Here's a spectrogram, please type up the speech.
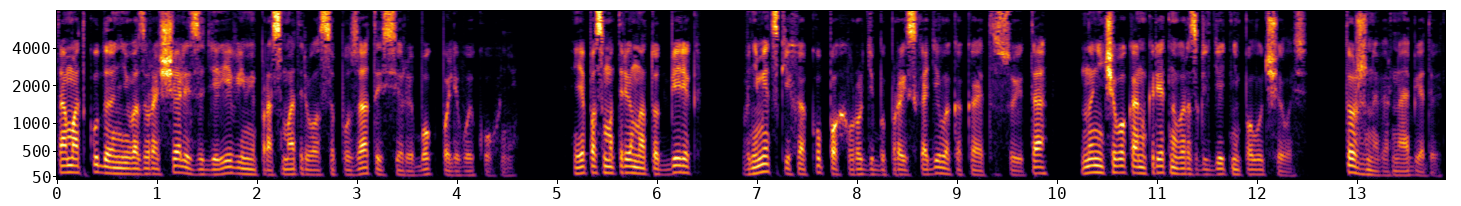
Там, откуда они возвращались за деревьями, просматривался пузатый серый бок полевой кухни. Я посмотрел на тот берег. В немецких окопах вроде бы происходила какая-то суета, но ничего конкретного разглядеть не получилось. Тоже, наверное, обедают.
